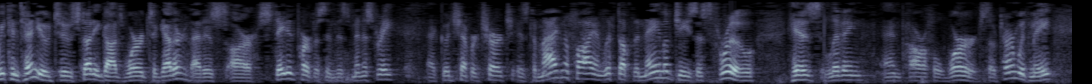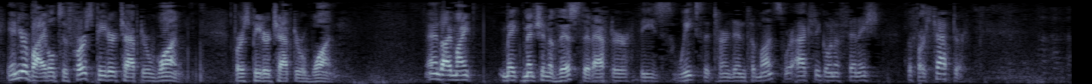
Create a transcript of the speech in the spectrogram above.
We continue to study God's Word together. That is our stated purpose in this ministry at Good Shepherd Church is to magnify and lift up the name of Jesus through His living and powerful Word. So turn with me in your Bible to 1 Peter chapter 1. 1 Peter chapter 1. And I might make mention of this that after these weeks that turned into months, we're actually going to finish the first chapter.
